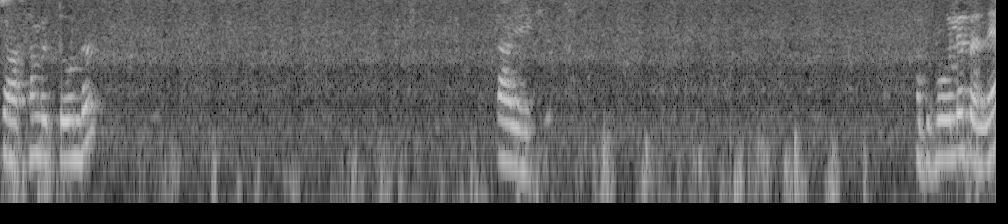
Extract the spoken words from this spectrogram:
ശ്വാസം വിട്ടുകൊണ്ട് താഴേക്ക്. അതുപോലെ തന്നെ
